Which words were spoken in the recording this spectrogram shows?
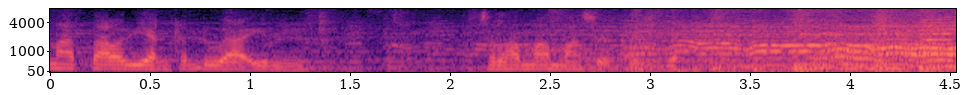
Natal yang kedua ini selama masuk Kristen.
